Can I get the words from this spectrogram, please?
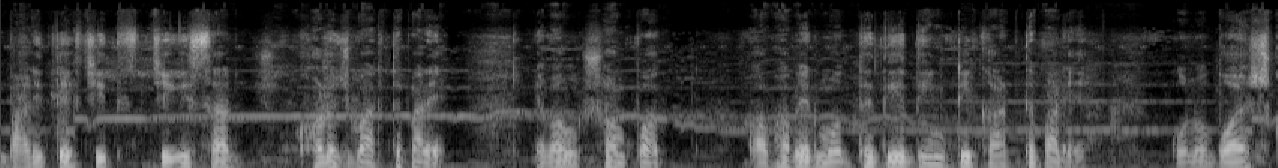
বাড়িতে চিকিৎসার খরচ বাড়তে পারে। এবং সম্পদ। অভাবের মধ্যে দিয়ে দিনটি কাটতে পারে। কোনো বয়স্ক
